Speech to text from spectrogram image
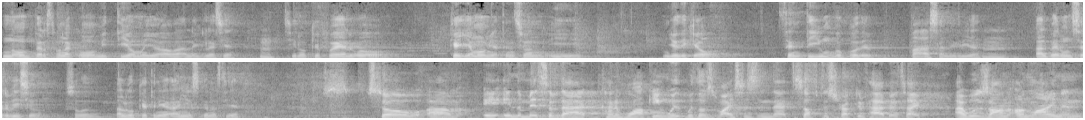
no en persona como mi tío me llevaba a la iglesia, sino que fue algo que llamó mi atención y yo dije, oh, sentí un poco de paz, alegría al ver un servicio, so, algo que tenía años que no hacía. So, um, in, in the midst of that, kind of walking with, with those vices and that self-destructive habits, I, I was on online and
